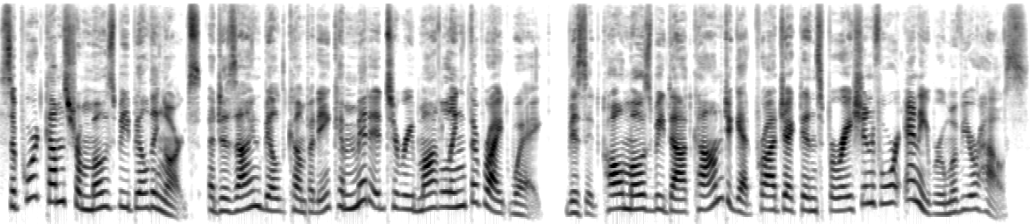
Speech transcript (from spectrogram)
Support comes from Mosby Building Arts, a design build company committed to remodeling the right way. Visit callmosby.com to get project inspiration for any room of your house.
